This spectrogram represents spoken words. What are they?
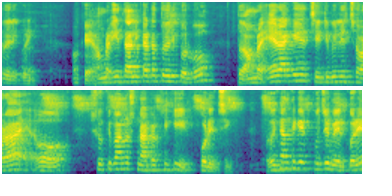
তৈরি করি ওকে আমরা এই তালিকাটা তৈরি করব। তো আমরা এর আগে চিটিবিলি ছড়া ও সুখী মানুষ নাটকটি কি পড়েছি? ওইখান থেকে খুঁজে বের করে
